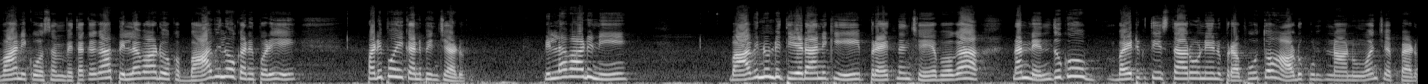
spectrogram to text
వాని కోసం వెతకగా పిల్లవాడు ఒక బావిలో కనపడి పడిపోయి కనిపించాడు. పిల్లవాడిని బావి నుండి తీయడానికి ప్రయత్నం చేయబోగా నన్నెందుకు బయటకు తీస్తారు? నేను ప్రభువుతో ఆడుకుంటున్నాను అని చెప్పాడు.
